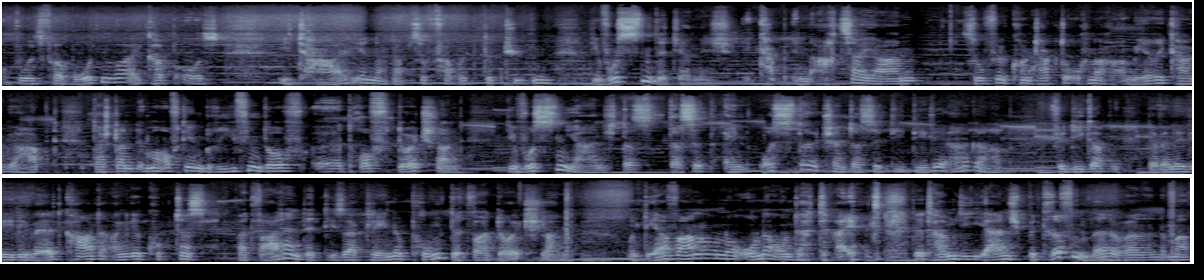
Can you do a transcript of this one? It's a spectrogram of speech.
obwohl es verboten war. Ich habe aus Italien, da gab es so verrückte Typen, die wussten das ja nicht. Ich habe in den 80er Jahren so viele Kontakte auch nach Amerika gehabt. Da stand immer auf den Briefen drauf, äh, drauf Deutschland. Die wussten ja nicht, dass, dass es ein Ostdeutschland, dass es die DDR gab. Für die gab, ja, wenn du dir die Weltkarte angeguckt hast, was war denn das, dieser kleine Punkt, das war Deutschland. Und der war nur ohne unterteilt. Das haben die ja nicht begriffen. Ne? Immer,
